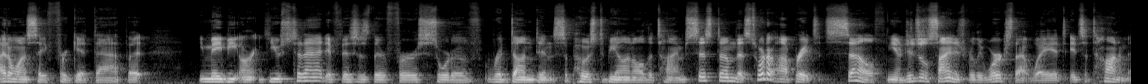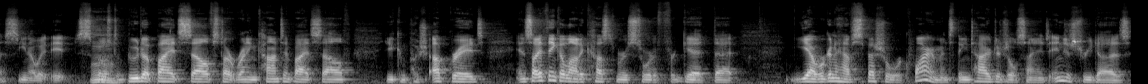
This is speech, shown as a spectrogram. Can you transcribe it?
I don't want to say forget that, but maybe aren't used to that if this is their first sort of redundant, supposed to be on all the time system that sort of operates itself. You know, digital signage really works that way. It, it's autonomous. You know, it, it's supposed to mm. boot up by itself, start running content by itself. You can push upgrades. And so I think a lot of customers sort of forget that yeah, we're going to have special requirements. The entire digital signage industry does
